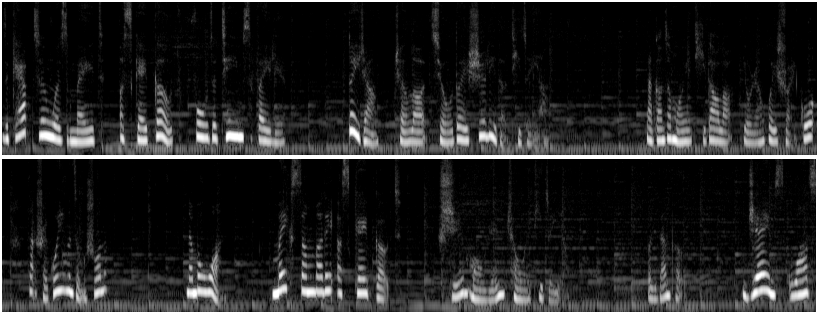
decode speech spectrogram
the captain was made a scapegoat for the team's failure. 队长成了球队失利的替罪羊。 那刚才我们也提到了，有人会甩锅。那甩锅英文怎么说呢？Number one, make somebody a scapegoat，使某人成为替罪羊。For example, James wants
